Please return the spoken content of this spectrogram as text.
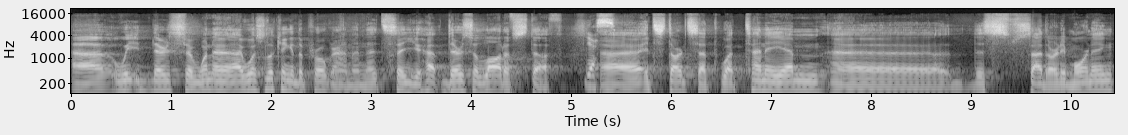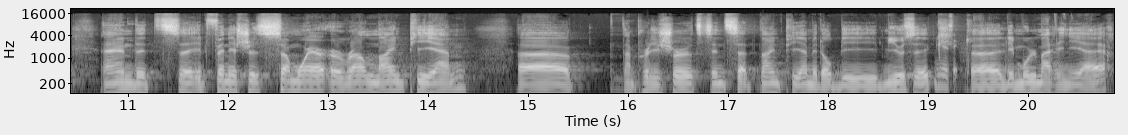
uh, we there's uh, one. Uh, I was looking at the program, and let's say you have there's a lot of stuff. Yes. Uh, it starts at what 10 a.m. Uh, this Saturday morning, and it's uh, it finishes somewhere around 9 p.m. Uh, I'm pretty sure since at 9 p.m. it'll be music, Music. Uh, les moules marinières.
